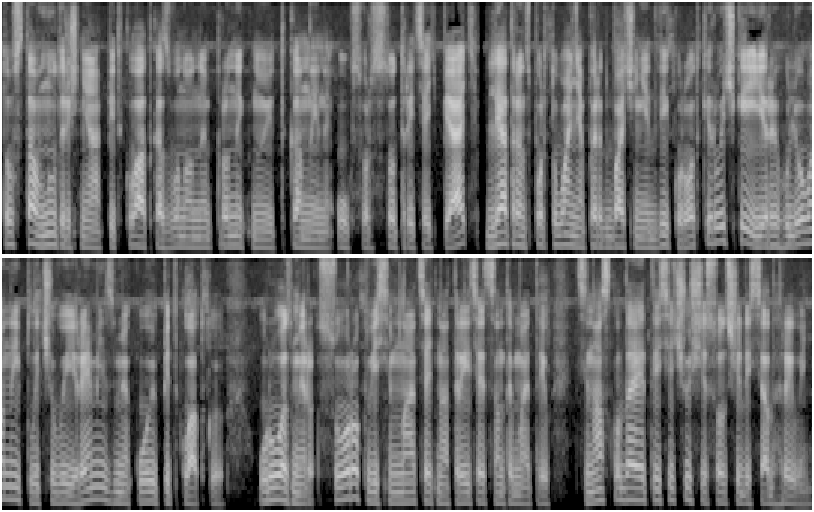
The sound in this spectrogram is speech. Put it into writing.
товста внутрішня підкладка з водонепроникної тканини Oxford 135. Для транспортування передбачені дві короткі ручки і регульований плечовий ремінь з м'якою підкладкою. У розмір 40, 18 на 30 см. Ціна складає 1660 гривень.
